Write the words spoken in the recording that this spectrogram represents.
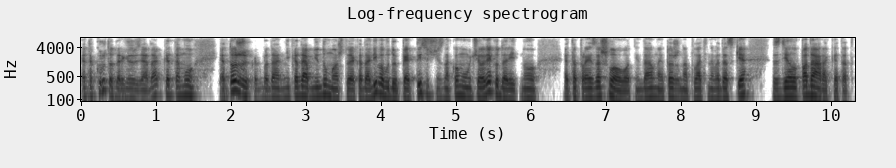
Это круто, дорогие друзья, да, к этому я тоже как бы, да, никогда бы не думал, что я когда-либо буду 5 тысяч незнакомому человеку дарить, но это произошло. Вот недавно я тоже на платиновой доске сделал подарок этот.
